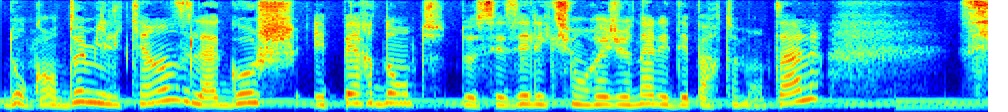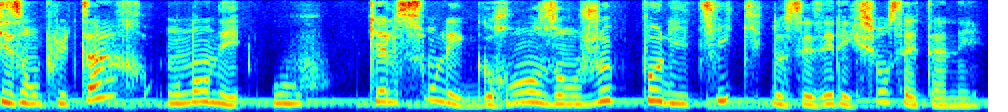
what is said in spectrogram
Donc en 2015, la gauche est perdante de ces élections régionales et départementales. Six ans plus tard, on en est où? Quels sont les grands enjeux politiques de ces élections cette année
